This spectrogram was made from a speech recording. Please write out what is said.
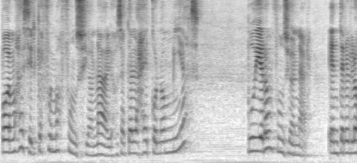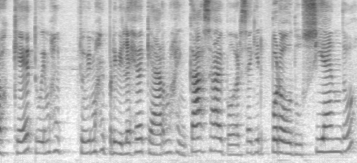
podemos decir que fuimos funcionales, o sea, que las economías pudieron funcionar, entre los que tuvimos el, tuvimos el privilegio de quedarnos en casa, de poder seguir produciendo,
